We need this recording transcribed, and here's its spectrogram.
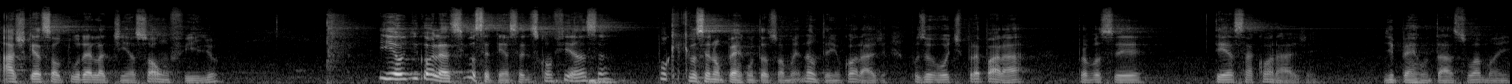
Acho que essa altura ela tinha só um filho. E eu digo: olha, se você tem essa desconfiança, por que, que você não pergunta à sua mãe? Não tenho coragem. Pois eu vou te preparar para você ter essa coragem de perguntar à sua mãe.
